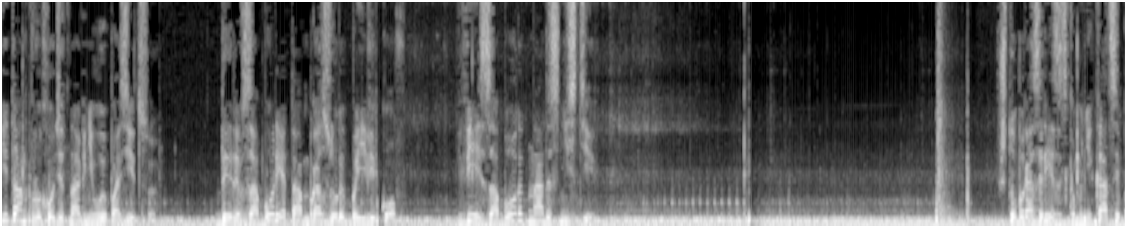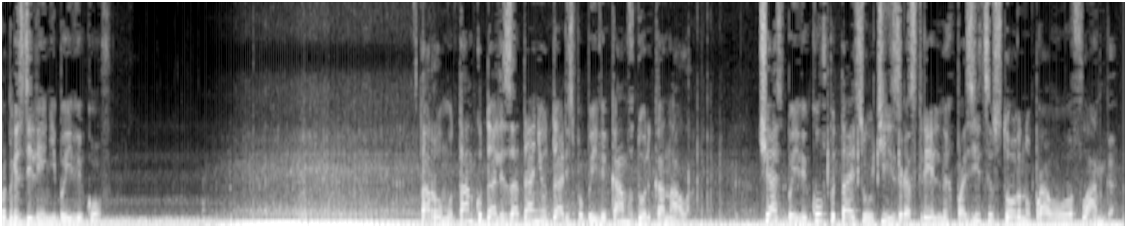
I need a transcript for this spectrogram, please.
и танк выходит на огневую позицию. Дыры в заборе – это амбразуры боевиков. Весь забор надо снести. чтобы разрезать коммуникации подразделений боевиков. Второму танку дали задание ударить по боевикам вдоль канала. Часть боевиков пытается уйти из расстрелянных позиций в сторону правого фланга –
